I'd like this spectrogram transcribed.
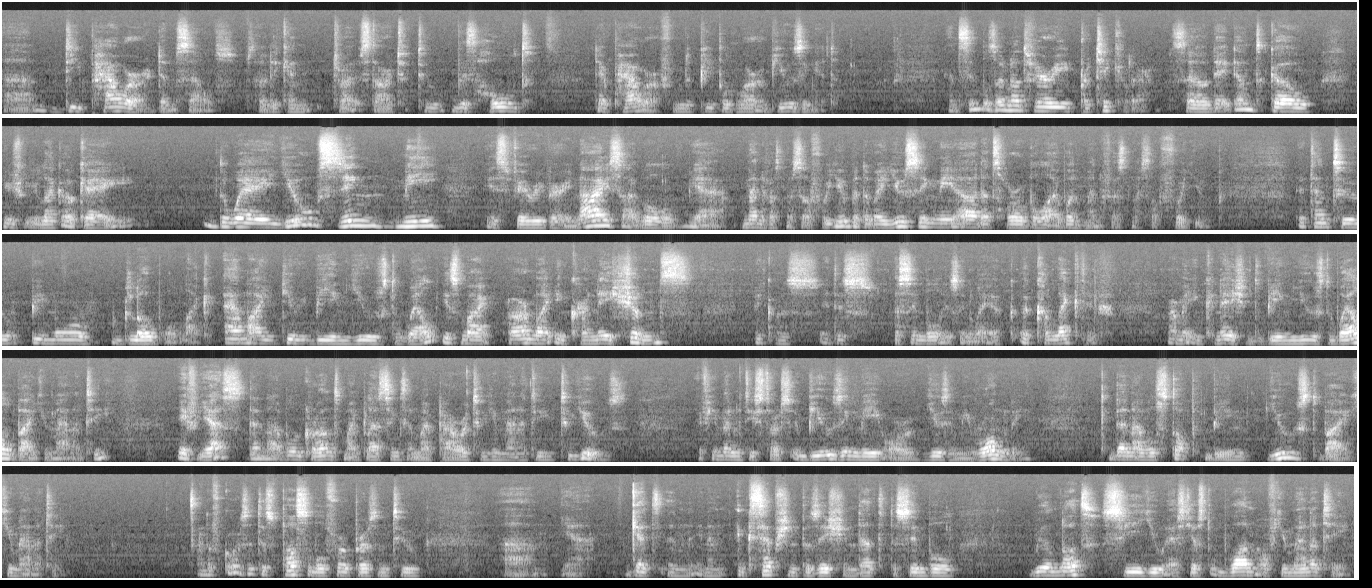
um, depower themselves, so they can try, start to withhold their power from the people who are abusing it. And symbols are not very particular, so they don't go usually like, okay, the way you sing me is very, very nice. I will, yeah, manifest myself for you, but the way you sing me, ah, that's horrible, I won't manifest myself for you. They tend to be more global, like, am I being used well? Is my, are my incarnations, because it is, a symbol is in a way a, a collective, are my incarnations being used well by humanity? If yes, then I will grant my blessings and my power to humanity to use. If humanity starts abusing me or using me wrongly, then I will stop being used by humanity. And of course it is possible for a person to um, yeah, get in, in an exception position that the symbol will not see you as just one of humanity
